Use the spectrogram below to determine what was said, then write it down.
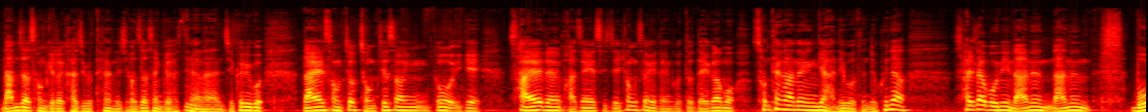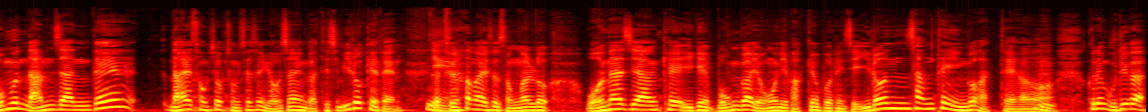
남자 성기를 가지고 태어나는지 여자 성기를 가지고 태어나는지 그리고 나의 성적 정체성도 이게 사회되는 과정에서 이제 형성이 되는 것도 내가 뭐 선택하는 게 아니거든요. 그냥 살다 보니 나는 나는 몸은 남자인데 나의 성적 정체성이 여자인 것 같아. 지금 이렇게 된 그러니까 네. 드라마에서 정말로 원하지 않게 이게 몸과 영혼이 바뀌어버린 이제 이런 상태인 것 같아요. 음. 그럼 우리가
